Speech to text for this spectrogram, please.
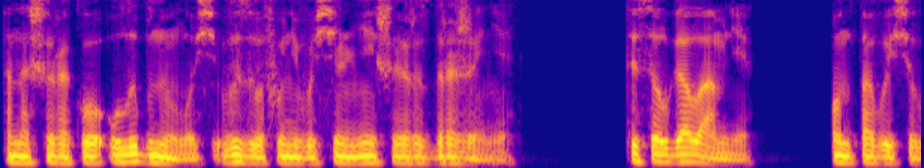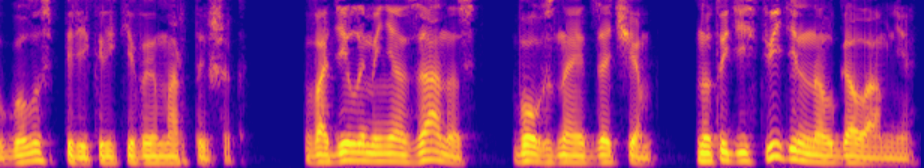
Она широко улыбнулась, вызвав у него сильнейшее раздражение. «Ты солгала мне». Он повысил голос, перекрикивая мартышек. «Водила меня за нос Бог знает зачем, но ты действительно лгала мне.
